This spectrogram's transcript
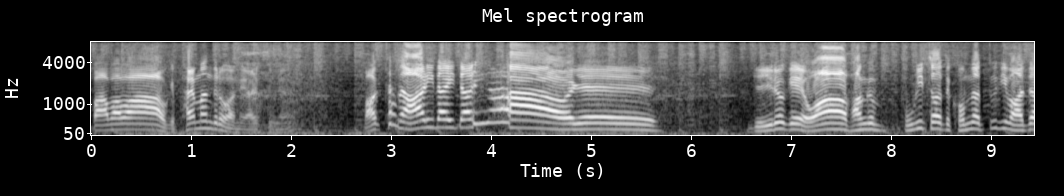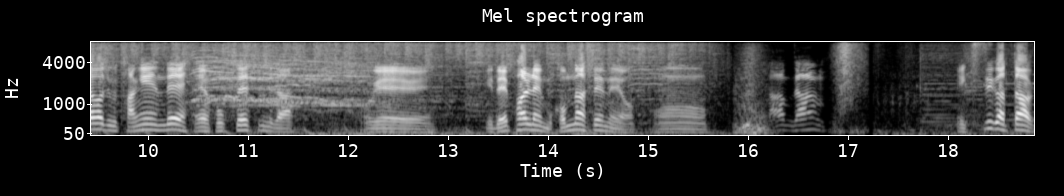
빠바바. 오케이 8만 들어가네 알 쓰면 막타는 알이다 이 자식아 오케이 이제 이렇게 와 방금 보기터한테 겁나 뚜디 맞아가지고 당했는데 예 복수했습니다 오케이 이 네팔렘 겁나 세네요 어 다음 다음 X가 딱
